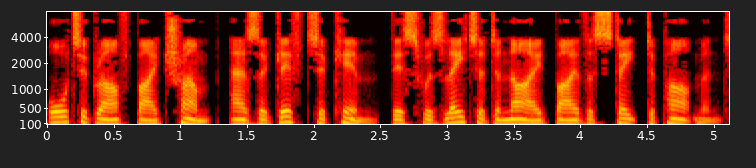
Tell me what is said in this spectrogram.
autographed by Trump, as a gift to Kim. This was later denied by the State Department.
